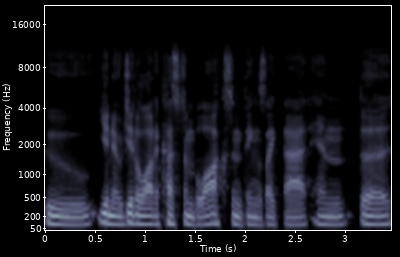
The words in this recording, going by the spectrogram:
who, you know, did a lot of custom blocks and things like that. And the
